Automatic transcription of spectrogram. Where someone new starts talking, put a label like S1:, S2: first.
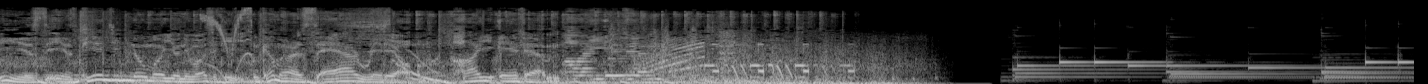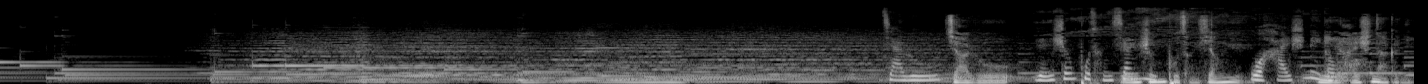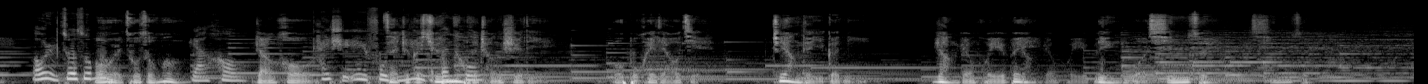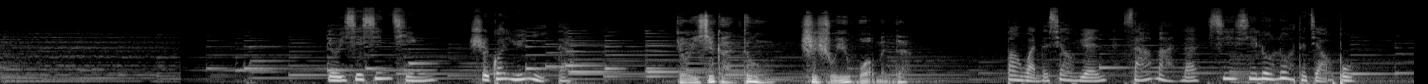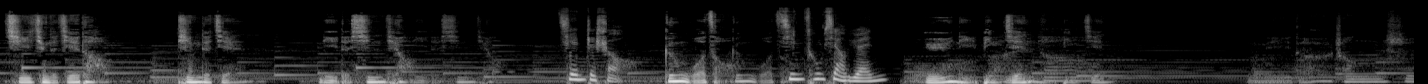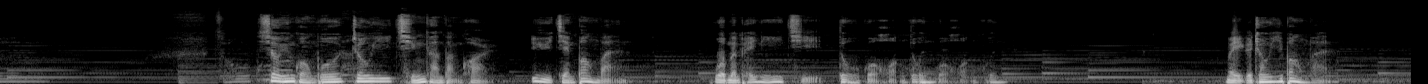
S1: This is Tianjin Normal University Commerce Air Radio High FM。
S2: 假如
S3: 假如
S2: 人生不曾相遇，
S3: 人生不曾相遇，
S2: 我还是那个我，
S3: 你还是那个你，
S2: 偶尔做做梦，
S3: 偶尔做做梦，
S2: 然后
S3: 然后
S2: 开始日复一
S3: 在这个
S2: 日的奔波
S3: 喧闹的。城市里，我不会了解这样的一个你，让人回味，令我心醉，心醉。
S2: 有一些心情是关于你的。
S3: 有一些感动是属于我们的，
S2: 傍晚的校园洒满了稀稀落落的脚步，
S3: 凄清的街道，听得见你的心跳，你的心跳，
S2: 牵着手，
S3: 跟我走，跟我走，
S2: 青葱校园，
S3: 与你并肩，并肩。校园广播周一情感板块，遇见傍晚，我们陪你一起度过黄昏，过黄昏。每个周一傍晚，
